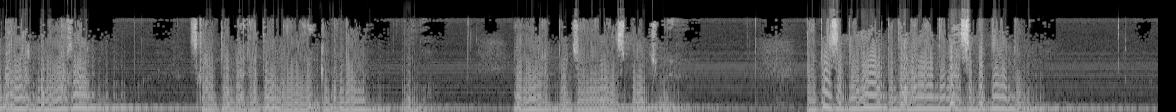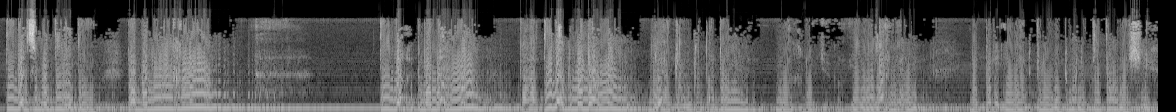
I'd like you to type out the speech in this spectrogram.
banyak bermakhluk sekarang kiblat hati banyak kepada Allah. Inilah perjalanan spiritual tapi sekiranya perjalanan tidak seperti itu. Tidak seperti itu. Daripada makhluk tidak kepada Allah kalau tidak kepada Allah dia akan kepada makhluk juga. Inilah yang diperingatkan kepada kita oleh syekh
